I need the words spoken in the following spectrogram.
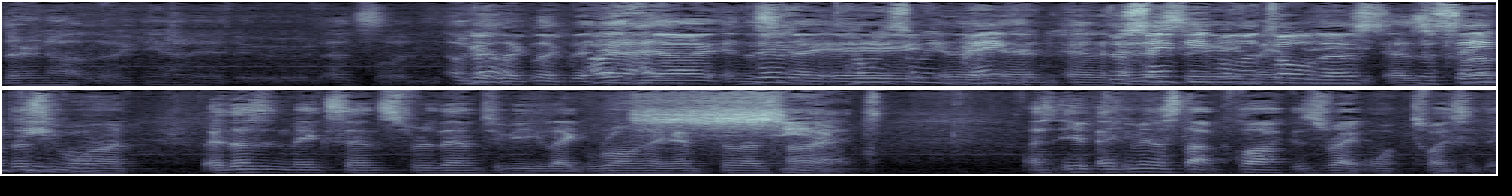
They're not looking at it, dude. That's what. Okay, No. like like the Oh, FBI and the CIA so and, and, and The same NSA people that told us- as the same corrupt as you people- want. It doesn't make sense for them to be like wrong percent of the time. As- Even a stop clock is right one, twice a day.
